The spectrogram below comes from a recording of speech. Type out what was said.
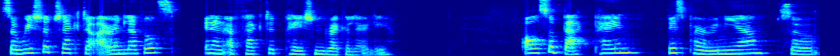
So we should check the iron levels in an affected patient regularly. Also back pain, dyspareunia, so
